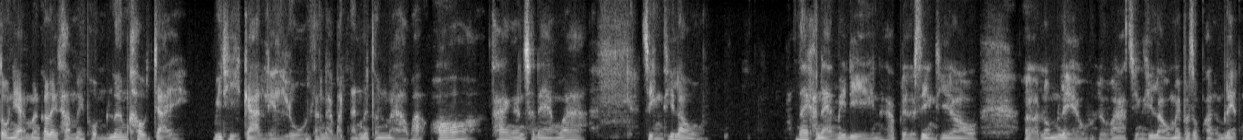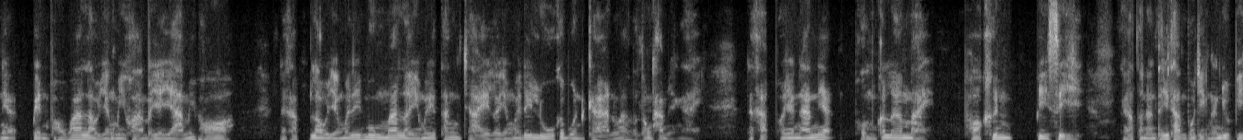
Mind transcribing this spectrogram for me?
ตัวเนี้ยมันก็เลยทำให้ผมเริ่มเข้าใจวิธีการเรียนรู้ตั้งแต่บัดนั้นเป็นต้นมาว่าอ๋อถ้างั้นแสดงว่าสิ่งที่เราได้คะแนนไม่ดีนะครับ หรือสิ่งที่เราเล้มเหลว หรือว่าสิ่งที่เราไม่ประสบความสำเร็จเนี่ยเป็นเพราะว่าเรายังมีความพยายามไม่พอนะครับ เรายังไม่ได้มุ่งมั่นเรายังไม่ได้ตั้งใจ เรายังไม่ได้รู้กระบวนการว่าเราต้องทํำยังไงนะครับ เพราะฉะนั้นเนี่ยผมก็เริ่มใหม่ พอขึ้นปี4นะครับตอนนั้นที่ทำโปรเจกต์นั้นอยู่ปี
